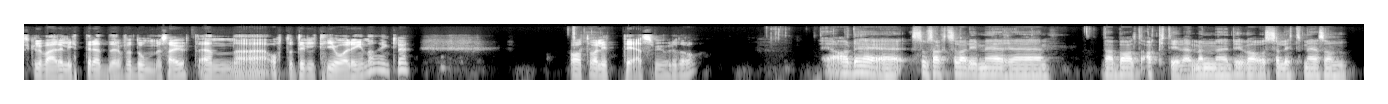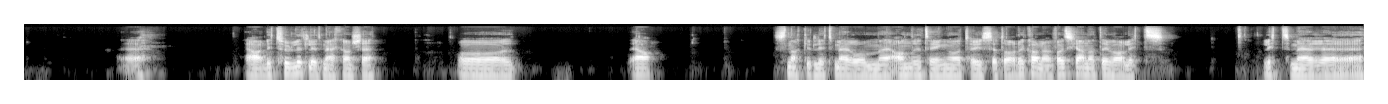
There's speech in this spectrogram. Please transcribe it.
skulle være litt reddere for å dumme seg ut enn 8-10-åringene, eh, egentlig. Og at det var litt det som gjorde det òg. Ja, det, som sagt så var de mer eh, verbalt aktive, men eh, de var også litt mer sånn eh, Ja, de tullet litt mer, kanskje. Og ja, snakket litt mer om eh, andre ting og tøyset. Og det kan jo faktisk hende at de var litt, litt mer eh,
